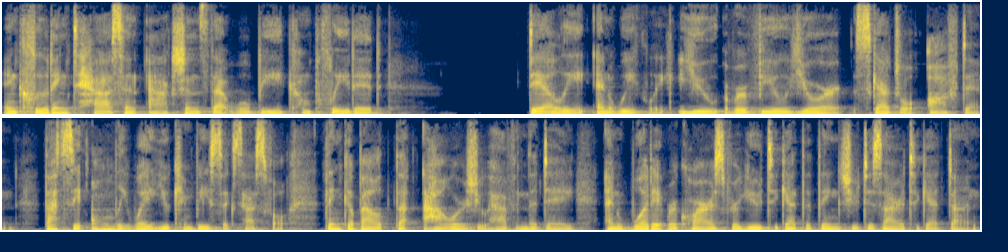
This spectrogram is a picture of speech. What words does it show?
including tasks and actions that will be completed daily and weekly. You review your schedule often. That's the only way you can be successful. Think about the hours you have in the day and what it requires for you to get the things you desire to get done.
